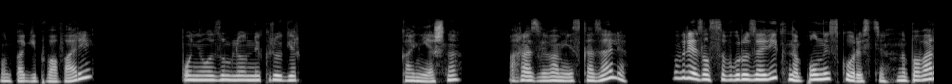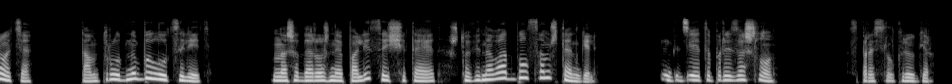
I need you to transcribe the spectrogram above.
Он погиб в аварии? Понял изумленный Крюгер. Конечно. А разве вам не сказали? Врезался в грузовик на полной скорости, на повороте. Там трудно было уцелеть. Наша дорожная полиция считает, что виноват был сам Штенгель. Где это произошло? Спросил Крюгер.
